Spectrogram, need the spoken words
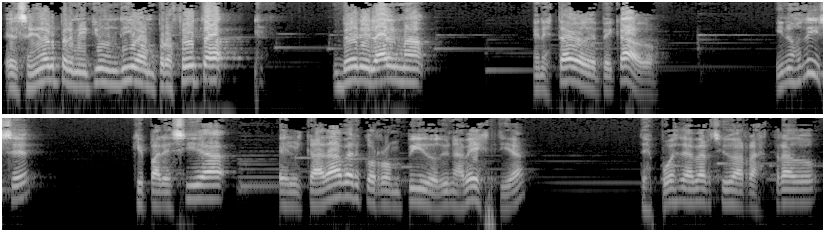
el Señor permitió un día a un profeta ver el alma en estado de pecado. Y nos dice que parecía el cadáver corrompido de una bestia después de haber sido arrastrado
